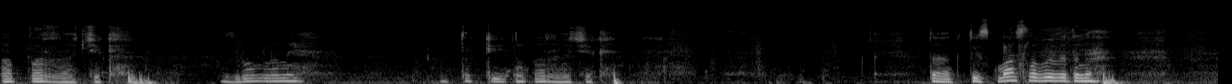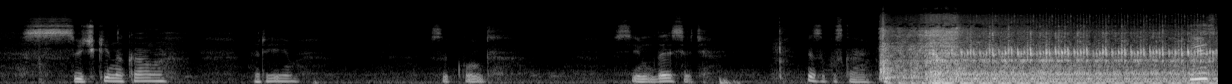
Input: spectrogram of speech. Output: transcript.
апаратчик. Зроблений такий апаратчик. Так, тиск масла виведено. Свічки накала. Гріємо. Секунд 7-10. І запускаємо. Тиск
